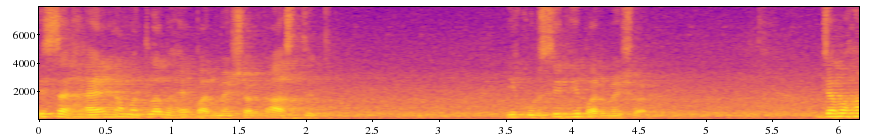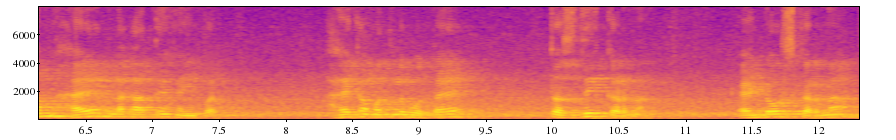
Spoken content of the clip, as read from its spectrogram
इस है का मतलब है परमेश्वर का अस्तित्व। ये कुर्सी भी परमेश्वर है। जब हम है लगाते हैं कहीं पर, है का मतलब होता है तस्दीक करना एंडोर्स करना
